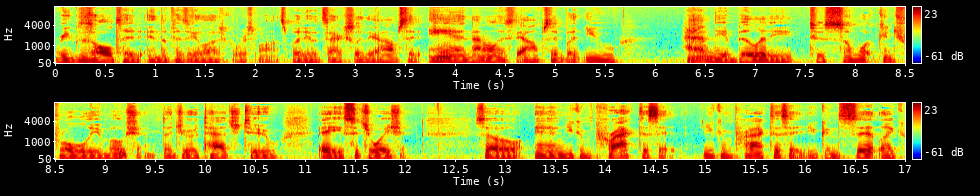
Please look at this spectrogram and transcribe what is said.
resulted in the physiological response but it's actually the opposite. And not only is the opposite but you have the ability to somewhat control the emotion that you attach to a situation. So and you can practice it. You can practice it. You can sit like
